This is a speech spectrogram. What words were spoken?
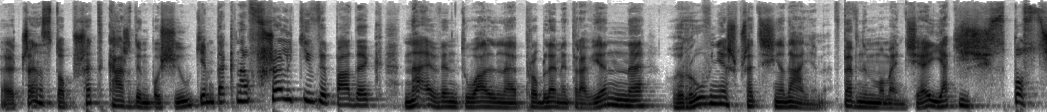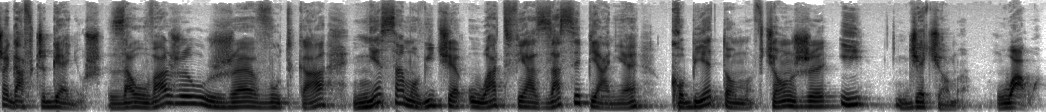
e, często przed każdym posiłkiem, tak na wszelki wypadek na ewentualne problemy trawienne również przed śniadaniem. W pewnym momencie jakiś spostrzegawczy geniusz zauważył, że wódka niesamowicie ułatwia zasypianie kobietom w ciąży i dzieciom. Wow!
